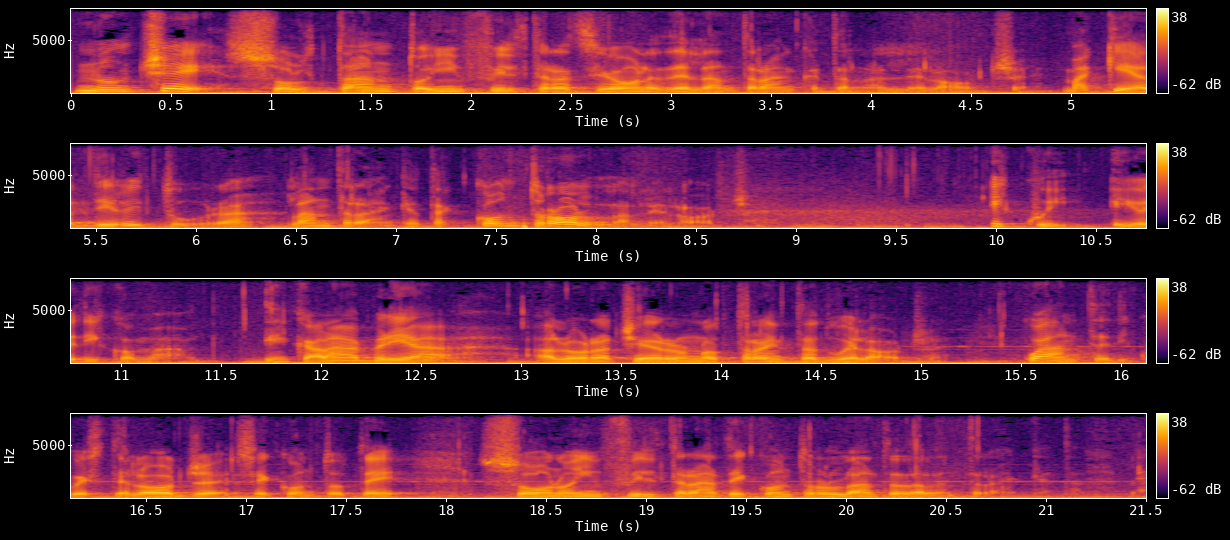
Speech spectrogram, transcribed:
non c'è soltanto infiltrazione dell'andrangheta nelle logge, ma che addirittura l'andrangheta controlla le logge. E qui io dico, ma in Calabria allora c'erano 32 logge. Quante di queste logge, secondo te, sono infiltrate e controllate dall'Andrangheta? Beh,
